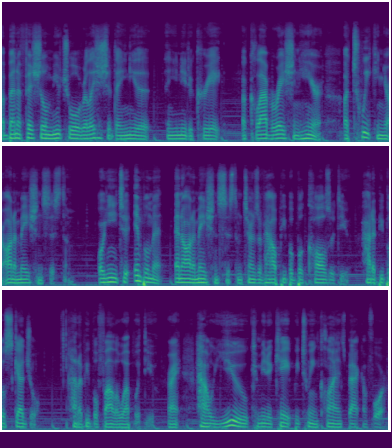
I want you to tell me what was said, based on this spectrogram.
a beneficial mutual relationship that you need to that you need to create a collaboration here a tweak in your automation system or you need to implement an automation system in terms of how people book calls with you how do people schedule how do people follow up with you right how you communicate between clients back and forth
